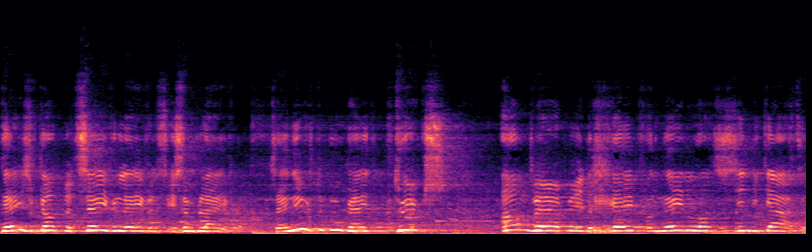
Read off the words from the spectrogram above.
De- deze kant met zeven levens is een blijver. Zijn nieuwste boek heet Drugs. Antwerpen in de greep van Nederlandse syndicaten.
